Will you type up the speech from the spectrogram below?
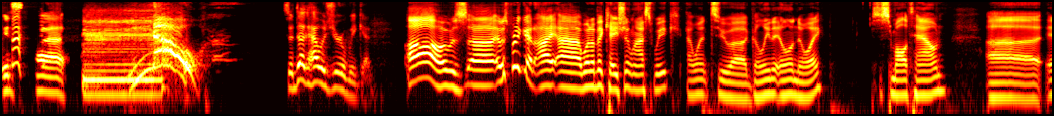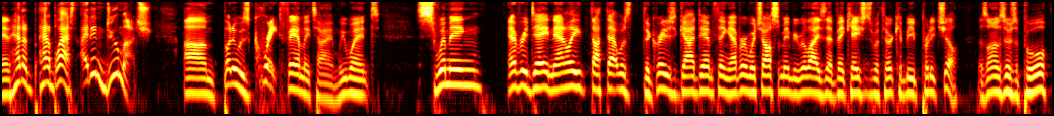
it's uh, no. So, Doug, how was your weekend? Oh, it was uh, it was pretty good. I uh, went on vacation last week. I went to uh, Galena, Illinois. It's a small town, uh, and had a had a blast. I didn't do much, um, but it was great family time. We went swimming every day. Natalie thought that was the greatest goddamn thing ever, which also made me realize that vacations with her can be pretty chill as long as there's a pool.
